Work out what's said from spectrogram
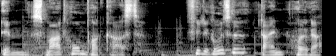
im Smart Home Podcast. Viele Grüße, dein Holger.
